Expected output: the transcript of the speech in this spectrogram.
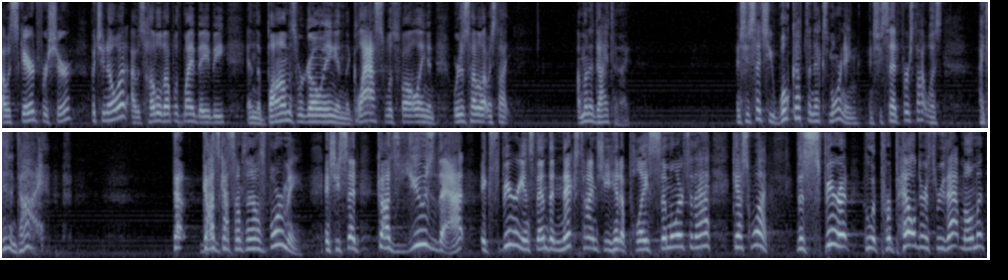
I was scared for sure. But you know what? I was huddled up with my baby, and the bombs were going, and the glass was falling, and we're just huddled up. I thought, I'm going to die tonight. And she said she woke up the next morning, and she said, first thought was, I didn't die. That God's got something else for me. And she said, God's used that experience then the next time she hit a place similar to that. Guess what? The Spirit who had propelled her through that moment,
